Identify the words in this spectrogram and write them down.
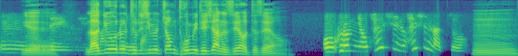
음, 예. 네. 라디오를 맞습니다. 들으시면 좀 도움이 되지 않으세요? 어떠세요? 어, 그럼요. 훨씬, 훨씬 낫죠. 음.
